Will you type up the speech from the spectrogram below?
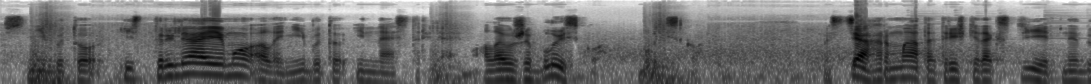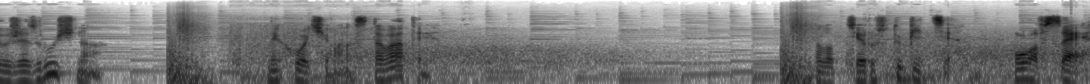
Ось, нібито і стріляємо, але нібито і не стріляємо. Але вже близько, близько. Ось ця гармата трішки так стоїть не дуже зручно. Не хоче вона ставати. Хлопці, розступіться. О, все.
